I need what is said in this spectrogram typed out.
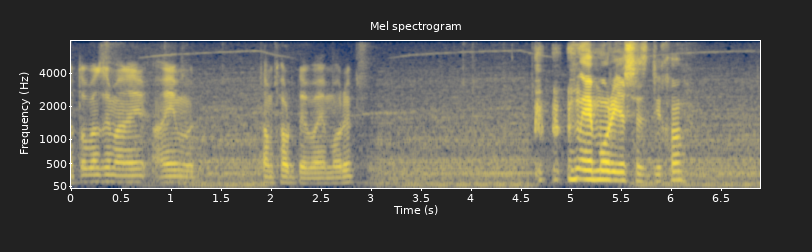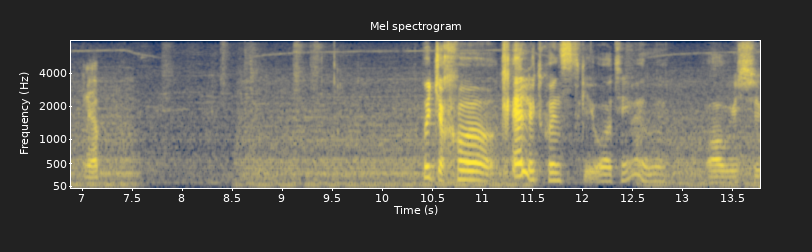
ავტობანზე მალე აი ამ დამთავრდება M2. M2 SSD ხო? იაპ. ბიჭო ხო ყელი თქვენს კი ვათ ვაუ ისი.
